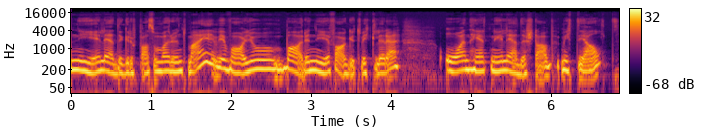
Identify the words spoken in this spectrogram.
nye ledergruppa som var rundt meg. Vi var jo bare nye fagutviklere og en helt ny lederstab midt i alt.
